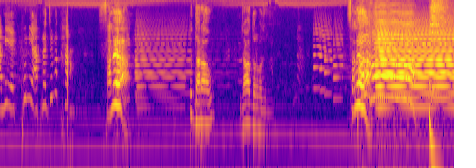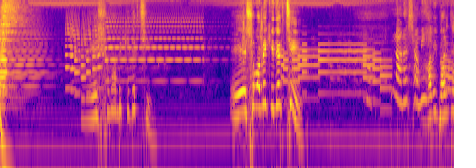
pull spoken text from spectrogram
আমি এক্ষুনি আপনার জন্য খা সালেহা! তো দাঁড়াও যাওয়া দরবাজা সালেহা! এসব আমি কি দেখছি? এসব আমি কি দেখছি? না না স্বামী। আমি বাড়িতে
